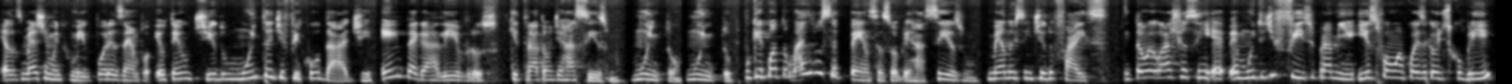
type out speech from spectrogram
elas mexem muito comigo. Por exemplo, eu tenho tido muita dificuldade em pegar livros que tratam de racismo. Muito, muito. Porque quanto mais você pensa sobre racismo, menos sentido faz. Então eu acho assim, é, é muito difícil para mim. Isso foi uma coisa que eu descobri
